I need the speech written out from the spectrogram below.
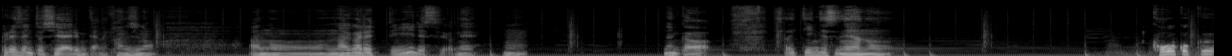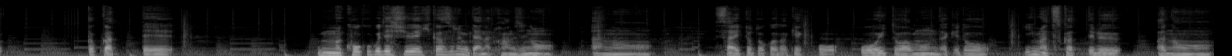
プレゼントし合えるみたいな感じの、あのー、流れっていいですよね。うん。なんか、最近ですね、あの、広告とかって、まあ、広告で収益化するみたいな感じの、あの、サイトとかが結構多いとは思うんだけど、今使ってる、あの、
